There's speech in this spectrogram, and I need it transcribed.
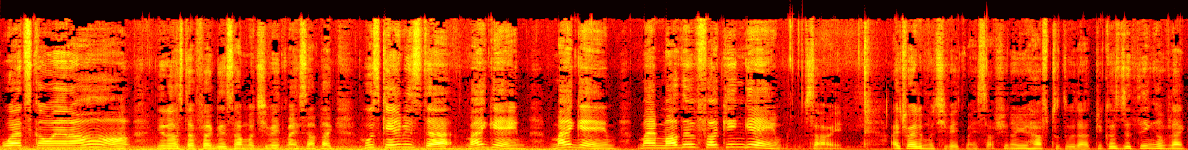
What's going on? You know stuff like this. I motivate myself like whose game is that? My game. My game. My motherfucking game. Sorry I try to motivate myself. You know, you have to do that because the thing of like,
